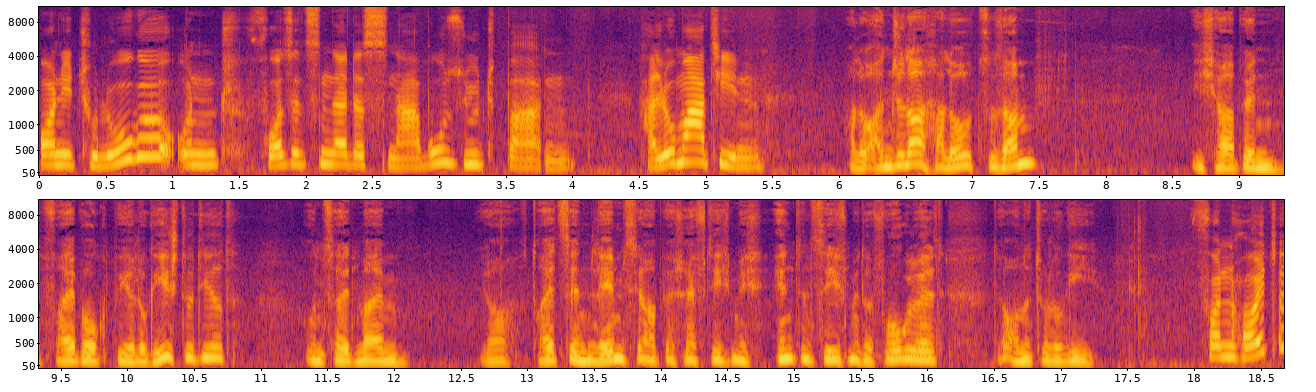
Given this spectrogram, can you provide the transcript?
Ornithologe und Vorsitzender des NABU Südbaden. Hallo Martin. Hallo Angela, hallo zusammen. Ich habe in Freiburg Biologie studiert und seit meinem ja, 13. Lebensjahr beschäftige ich mich intensiv mit der Vogelwelt der Ornithologie. Von heute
